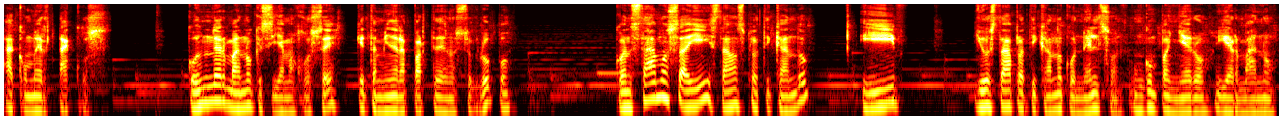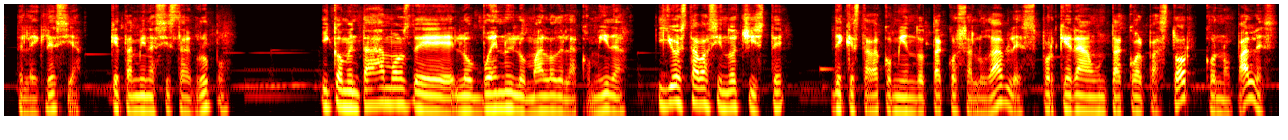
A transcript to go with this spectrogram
a comer tacos con un hermano que se llama José, que también era parte de nuestro grupo. Cuando estábamos ahí, estábamos platicando y yo estaba platicando con Nelson, un compañero y hermano de la iglesia, que también asiste al grupo. Y comentábamos de lo bueno y lo malo de la comida. Y yo estaba haciendo chiste de que estaba comiendo tacos saludables, porque era un taco al pastor con nopales.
